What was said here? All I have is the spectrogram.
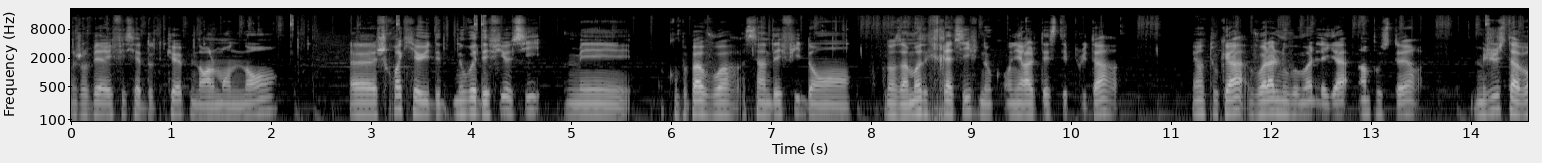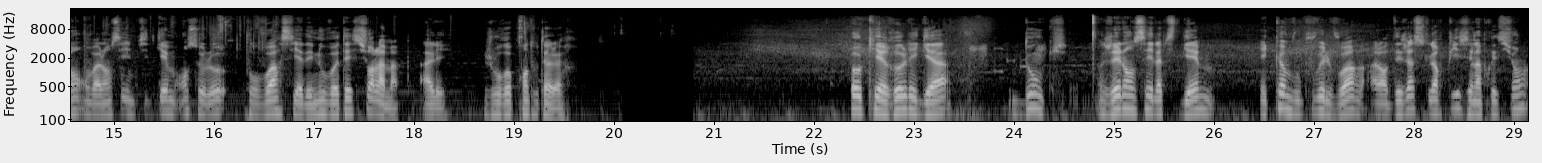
Je vérifie s'il y a d'autres cups. Normalement, non. Euh, je crois qu'il y a eu des nouveaux défis aussi, mais qu'on peut pas voir. C'est un défi dans, un mode créatif, donc on ira le tester plus tard. Et en tout cas, voilà le nouveau mode les gars, imposteur. Mais juste avant, on va lancer une petite game en solo pour voir s'il y a des nouveautés sur la map. Allez, je vous reprends tout à l'heure. Ok, re les gars. Donc, j'ai lancé la petite game. Et comme vous pouvez le voir, alors déjà Slurpee, j'ai l'impression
